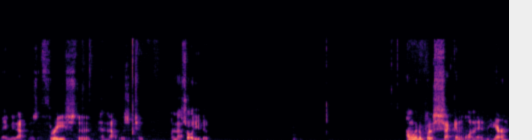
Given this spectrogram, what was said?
maybe that was a three student and that was a two. And that's all you do. I'm going to put a second one in here.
